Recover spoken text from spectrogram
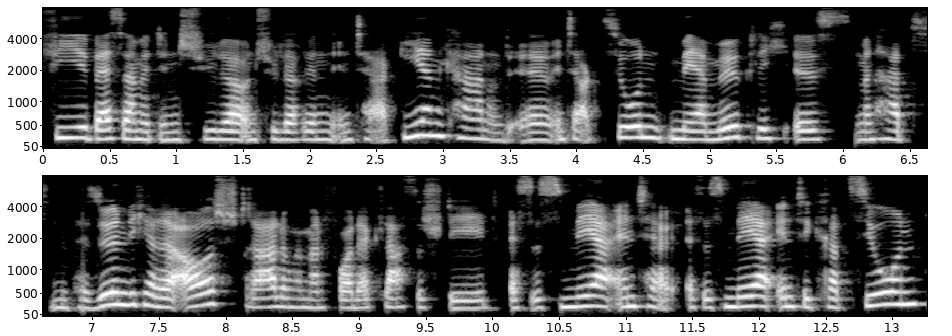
viel besser mit den Schüler und Schülerinnen interagieren kann und äh, Interaktion mehr möglich ist. Man hat eine persönlichere Ausstrahlung, wenn man vor der Klasse steht. Es ist mehr, Inter es ist mehr Integration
